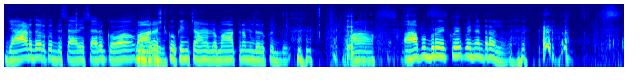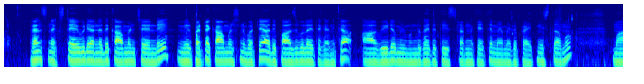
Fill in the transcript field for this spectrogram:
జాడ దొరుకుద్ది సార్ ఈ సరుకు. ఫారెస్ట్ కుకింగ్ ఛానల్ మాత్రం దొరుకుద్ది. ఆపు బ్రో ఎక్కువైపోయింది అంటారు వాళ్ళు. ఫ్రెండ్స్ నెక్స్ట్ ఏ వీడియో అనేది కామెంట్ చేయండి. మీరు పెట్టే కామెంట్స్ని బట్టి అది పాసిబుల్ అయితే కనుక ఆ వీడియో మీ ముందుకైతే తీసుకురావడానికి అయితే మేమైతే ప్రయత్నిస్తాము. మా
